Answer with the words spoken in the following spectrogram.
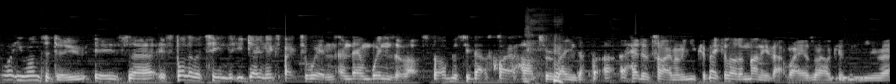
What you want to do is uh, is follow a team that you don't expect to win and then wins a lot. But obviously, that's quite hard to arrange ahead of time. I mean, you could make a lot of money that way as well, couldn't you? Uh,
